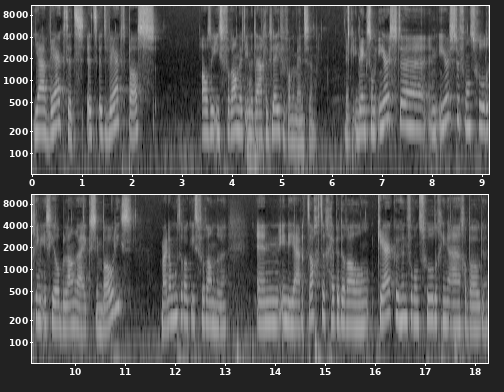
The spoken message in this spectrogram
ja, werkt het? het? Het werkt pas als er iets verandert in het dagelijks leven van de mensen. Denk ik. ik denk zo'n eerste, een eerste verontschuldiging is heel belangrijk symbolisch. Maar dan moet er ook iets veranderen. En in de jaren tachtig hebben er al kerken hun verontschuldigingen aangeboden.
